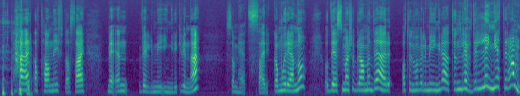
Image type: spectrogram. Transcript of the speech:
er at han gifta seg med en veldig mye yngre kvinne som het Serca Moreno. Og det som er så bra med det, er at hun var veldig mye yngre, er at hun levde lenge etter ham.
